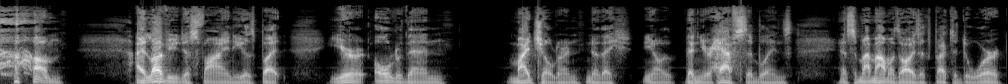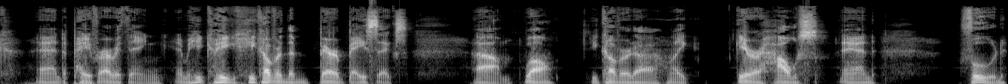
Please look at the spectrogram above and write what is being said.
um, I love you just fine. He goes, but you're older than my children, you know, they, you know, than your half siblings. And so my mom was always expected to work and to pay for everything. I mean, he, he, he covered the bare basics. Um, well, he covered, uh, like, gave her a house and food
